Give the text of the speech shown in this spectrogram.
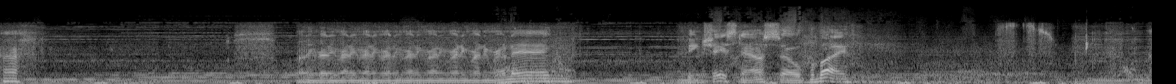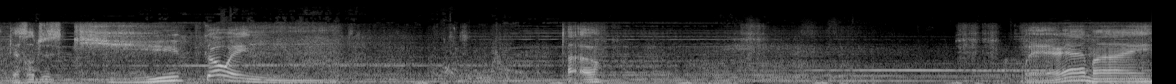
Huh. Running, running, running, running, running, running, running, running, running, running. I'm being chased now, so bye-bye. Guess I'll just keep going. Uh-oh. Where am I?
